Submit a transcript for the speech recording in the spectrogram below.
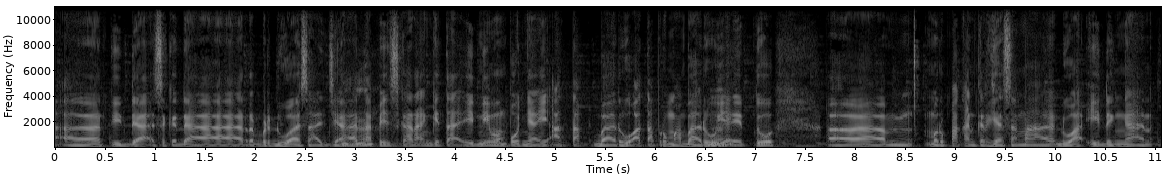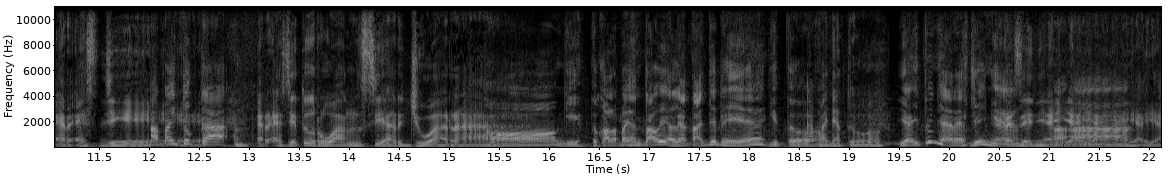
eh, tidak sekedar berdua saja, tapi sekarang kita ini mempunyai atap baru, atap rumah baru yaitu em, merupakan kerjasama 2i dengan RSJ. Apa itu, Kak? RSJ itu Ruang Siar Juara. Oh gitu. Kalau pengen tahu ya lihat aja deh ya gitu. Apanya tuh? Ya itunya RSJ-nya. RSJ-nya, iya, iya, iya, iya, iya.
